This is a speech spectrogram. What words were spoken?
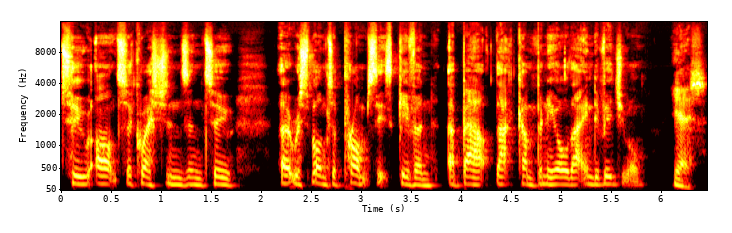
to answer questions and to uh, respond to prompts it's given about that company or that individual. Yes.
